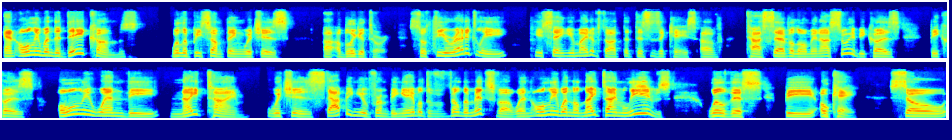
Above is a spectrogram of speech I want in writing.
And only when the day comes will it be something which is uh, obligatory. So theoretically, he's saying you might have thought that this is a case of tasev asui because because only when the nighttime, which is stopping you from being able to fulfill the mitzvah, when only when the nighttime leaves will this be okay. So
